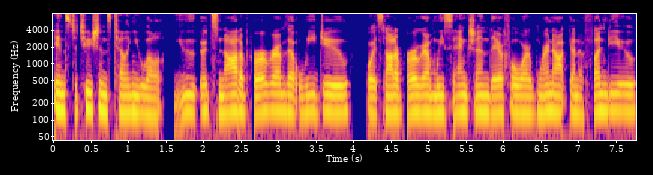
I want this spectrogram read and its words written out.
institutions telling you, well, you it's not a program that we do or it's not a program we sanction, therefore we're not going to fund you.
